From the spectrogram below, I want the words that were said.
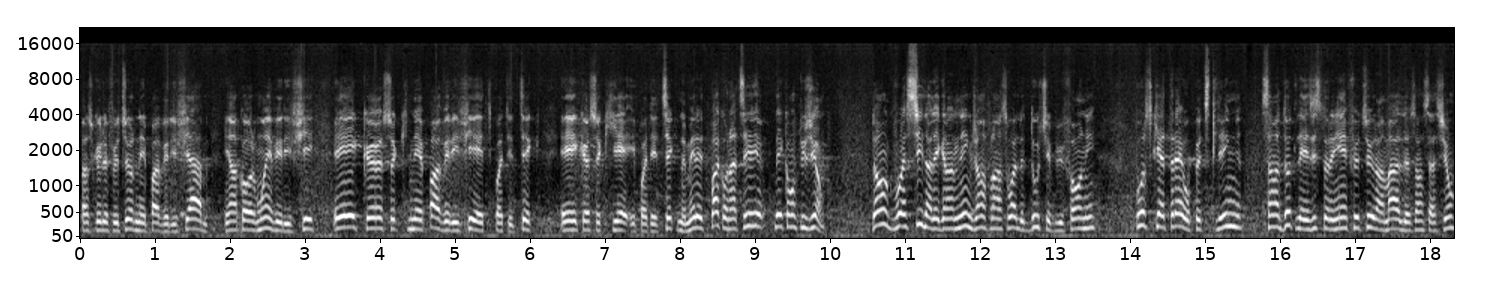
parce que le futur n'est pas vérifiable, et encore moins vérifié, et que ce qui n'est pas vérifié est hypothétique, et que ce qui est hypothétique ne mérite pas qu'on en tire des conclusions. Donc voici dans les grandes lignes Jean-François Le Duce et Buffoni. Pour ce qui a trait aux petites lignes, sans doute les historiens futurs en mal de sensations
